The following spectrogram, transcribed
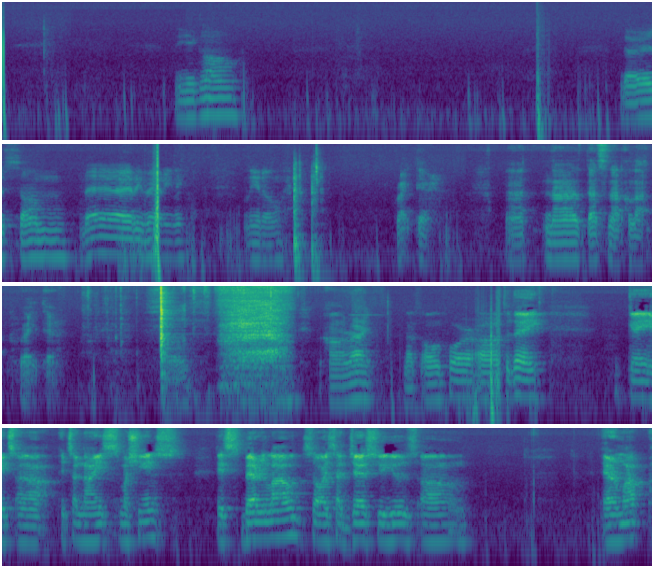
There you go there's some very very little right there. Uh, no that's not a lot right there. So all right that's all for uh, today. Okay it's a it's a nice machine it's very loud so I suggest you use um, air map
